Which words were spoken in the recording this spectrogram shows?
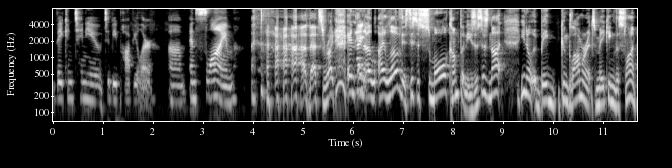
they continue to be popular. Um, and slime That's right. And and I, I, love this. This is small companies. This is not, you know, big conglomerates making the slime.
